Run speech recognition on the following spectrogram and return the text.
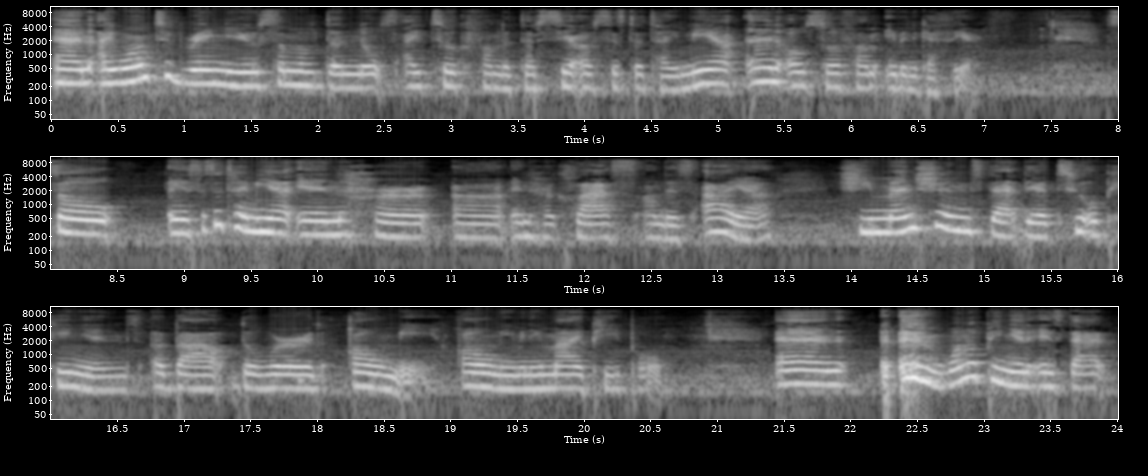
And I want to bring you some of the notes I took from the tafsir of Sister Taimiyah and also from Ibn Kathir. So uh, Sister Taimiyah in her uh, in her class on this ayah, she mentions that there are two opinions about the word qawmi, qawmi meaning my people. And one opinion is that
